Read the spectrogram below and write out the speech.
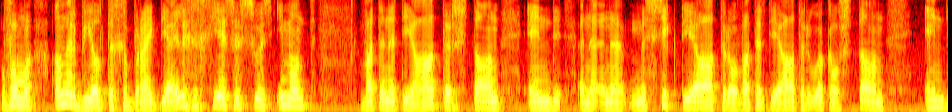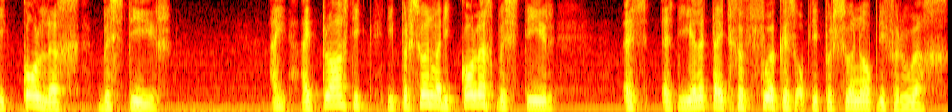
Of om 'n ander beeld te gebruik, die Heilige Gees is soos iemand wat in 'n teater staan en die, in 'n in 'n musiekteater of watter teater ook al staan en die kollig bestuur hy hy plaas die die persoon wat die kollig bestuur is is die hele tyd gefokus op die persone op die verhoog.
